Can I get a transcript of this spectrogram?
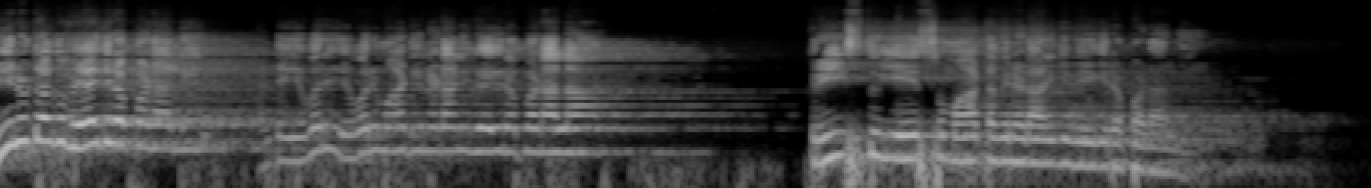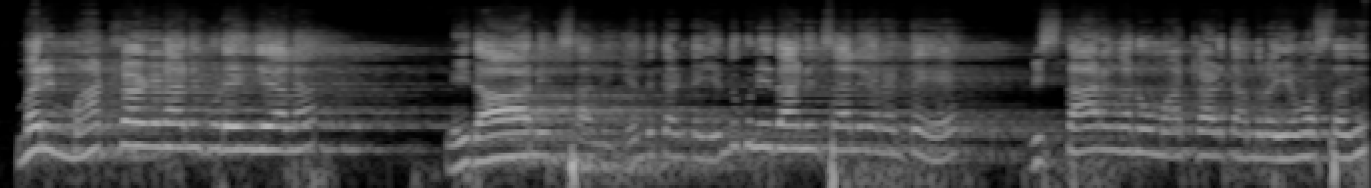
వినుటకు వేగిరపడాలి. అంటే అంటే ఎవరి ఎవరి మాట వినడానికి వేగిరపడాలా? క్రీస్తు యేసు మాట వినడానికి వేగిరపడాలి. మరి మాట్లాడడానికి కూడా ఏం చేయాలా? నిదానించాలి. ఎందుకంటే ఎందుకు నిదానించాలి అని అంటే విస్తారంగా నువ్వు మాట్లాడితే అందులో ఏమొస్తుంది?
